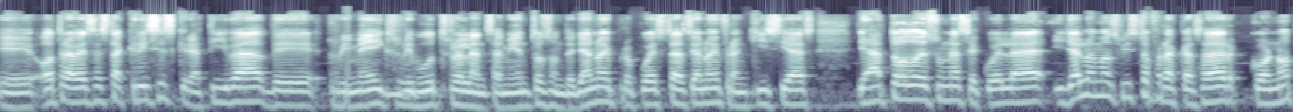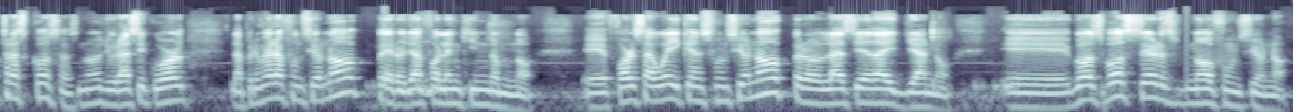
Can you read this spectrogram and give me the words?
eh, otra vez esta crisis creativa de remakes, reboots, relanzamientos, donde ya no hay propuestas, ya no hay franquicias, ya todo es una secuela y ya lo hemos visto fracasar con otras cosas, ¿no? Jurassic World, la primera funcionó, pero ya Fallen Kingdom no. Eh, Force Awakens funcionó, pero Last Jedi ya no. Eh, Ghostbusters no funcionó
